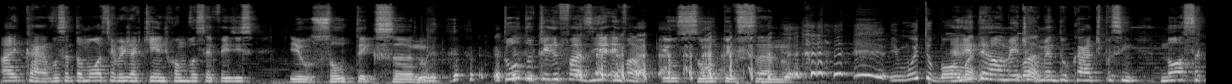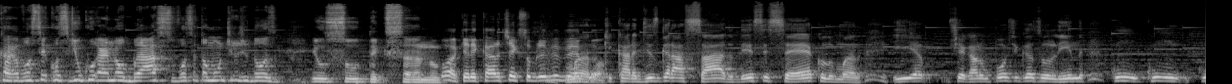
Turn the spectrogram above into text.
Ai, cara, você tomou uma cerveja quente. Como você fez isso? Eu sou texano. Tudo que ele fazia, ele falava, eu sou texano. E muito bom, É mano. literalmente o Mano, momento do cara, tipo assim, nossa, cara, você conseguiu curar meu braço, você tomou um tiro de 12. Eu sou texano. Pô, aquele cara tinha que sobreviver, Mano, pô. que cara desgraçado desse século, mano. Ia chegar num posto de gasolina com, com, com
